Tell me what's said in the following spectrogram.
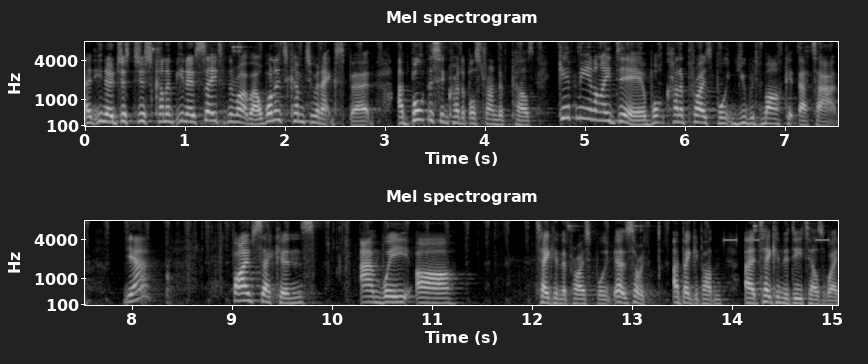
and you know just just kind of you know say to them right well I wanted to come to an expert I bought this incredible strand of pearls give me an idea what kind of price point you would market that at yeah five seconds, and we are taking the price point. Uh, sorry, I beg your pardon. Uh, taking the details away.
